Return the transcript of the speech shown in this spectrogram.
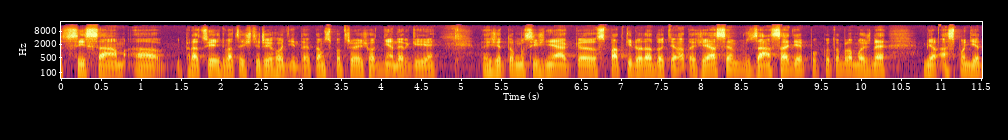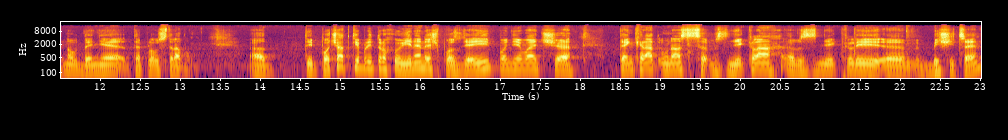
si sám a pracuješ 24 hodin, tak tam spotřebuješ hodně energie, takže to musíš nějak eh, zpátky dodat do těla. Takže já jsem v zásadě, pokud to bylo možné, měl aspoň jednou denně teplou stravu. Ty počátky byly trochu jiné než později, poněvadž eh, tenkrát u nás vznikla, vznikly byšice,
